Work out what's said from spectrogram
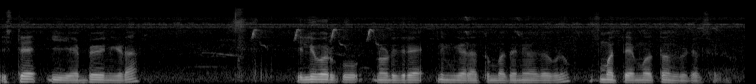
ಇಷ್ಟೇ ಈ ಹೆಬ್ಬೇವಿನ ಗಿಡ. ಇಲ್ಲಿವರೆಗೂ ನೋಡಿದರೆ ನಿಮಗೆಲ್ಲ ತುಂಬ ಧನ್ಯವಾದಗಳು. ಮತ್ತೆ ಮತ್ತೊಂದು ವಿಡಿಯೋ ಸಿಗೋಣ.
